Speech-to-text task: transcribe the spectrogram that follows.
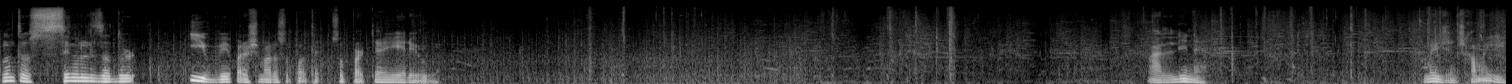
Planta o sinalizador IV para chamar o suporte, suporte aéreo. Ali, né? Calma aí, gente, calma aí.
